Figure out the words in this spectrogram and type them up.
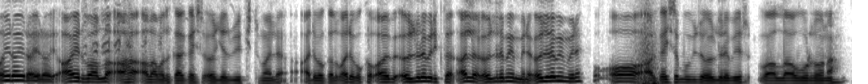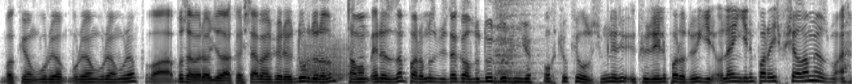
Hayır hayır hayır. Hayır, hayır vallahi. Aha alamadık arkadaşlar. Öleceğiz büyük ihtimalle. Hadi bakalım hadi bakalım. Abi öldüremedik Allah öldüremeyin beni. Öldüremeyin beni. Aa arkadaşlar bu bizi öldürebilir. Vallahi vurdu ona. Bakıyorum vuruyorum vuruyorum vuruyorum vuruyorum. Vay, bu sefer öleceğiz arkadaşlar. Hemen şöyle durduralım. Tamam en azından paramız bizde kaldı. Durdurunca. Oh çok iyi oldu. Şimdi ne diyor? 250 para diyor. Yine, ulan yeni para hiçbir şey alamıyoruz mu?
